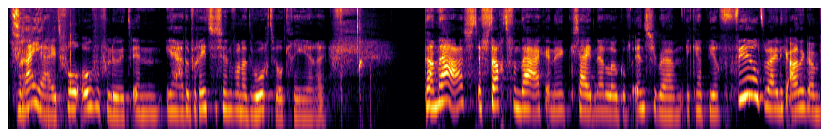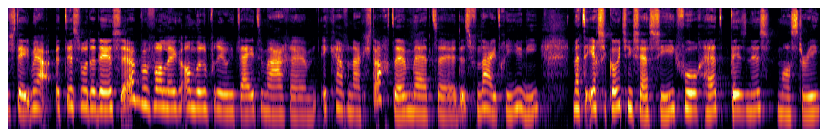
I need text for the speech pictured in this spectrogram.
vrijheid, vol overvloed. In ja, de breedste zin van het woord wil creëren. Daarnaast, start vandaag, en ik zei het net al ook op Instagram, ik heb hier veel te weinig aandacht aan besteed. Maar ja, het is wat het is, hè? bevalling, andere prioriteiten. Maar uh, ik ga vandaag starten met, uh, dus vandaag 3 juni, met de eerste coaching sessie voor het Business Mastery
